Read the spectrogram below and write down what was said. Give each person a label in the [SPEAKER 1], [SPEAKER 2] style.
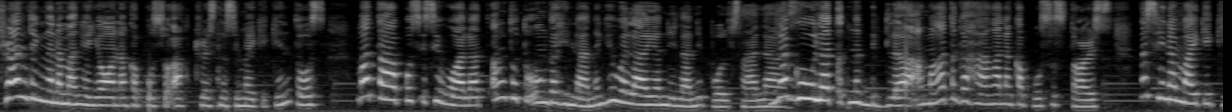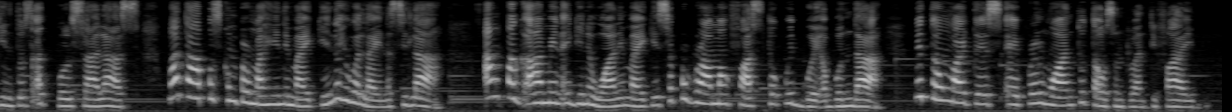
[SPEAKER 1] Trending na naman ngayon ang kapuso actress na si Mikey Quintos matapos isiwalat ang totoong dahilan ng hiwalayan nila ni Paul Salas. Nagulat at nagbigla ang mga tagahanga ng kapuso stars na sina Mikey Quintos at Paul Salas matapos kumpirmahin ni Mikey na hiwalay na sila. Ang pag-amin ay ginawa ni Mikey sa programang Fast Talk with Boy Abunda nitong Martes, April 1, 2025.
